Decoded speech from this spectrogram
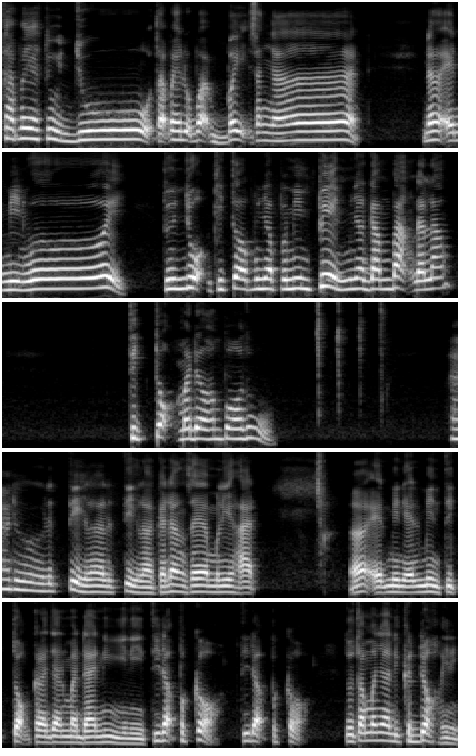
tak payah tunjuk. Tak payah duk buat baik sangat. Nah, admin, woi. Tunjuk kita punya pemimpin punya gambar dalam TikTok mada hampa tu. Aduh, letih lah, letih lah. Kadang saya melihat ha, admin-admin TikTok kerajaan Madani ini tidak peka. Tidak peka. Terutamanya di Kedah ini.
